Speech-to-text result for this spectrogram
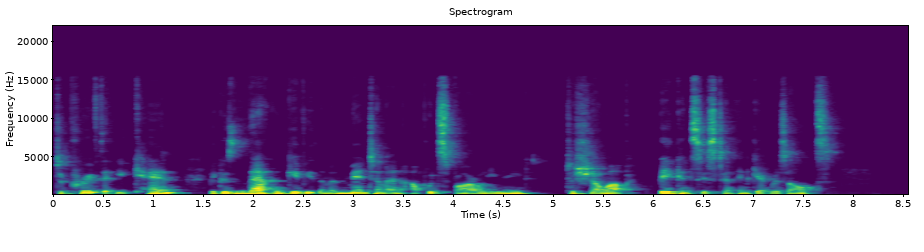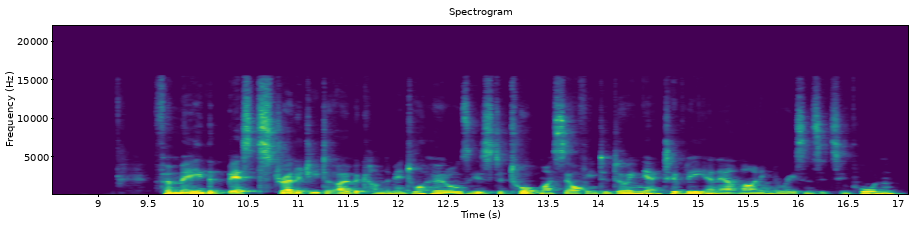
to prove that you can, because that will give you the momentum and upward spiral you need to show up, be consistent, and get results. For me, the best strategy to overcome the mental hurdles is to talk myself into doing the activity and outlining the reasons it's important,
